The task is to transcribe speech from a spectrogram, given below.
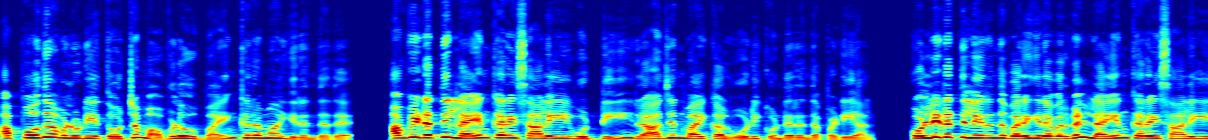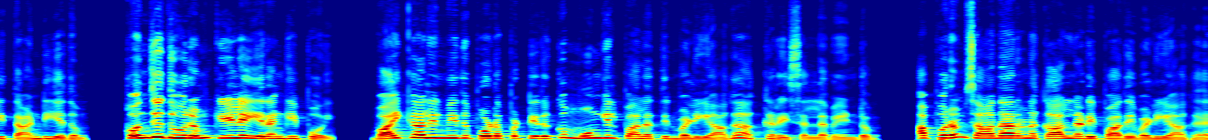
அப்போது அவளுடைய தோற்றம் அவ்வளவு பயங்கரமாயிருந்தது அவ்விடத்தில் லயன்கரை சாலையை ஒட்டி ராஜன் வாய்க்கால் ஓடிக்கொண்டிருந்தபடியால் கொள்ளிடத்திலிருந்து வருகிறவர்கள் லயன்கரை சாலையை தாண்டியதும் கொஞ்ச தூரம் கீழே இறங்கிப் போய் வாய்க்காலின் மீது போடப்பட்டிருக்கும் மூங்கில் பாலத்தின் வழியாக அக்கறை செல்ல வேண்டும். அப்புறம் சாதாரண கால்நடை பாதை வழியாக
